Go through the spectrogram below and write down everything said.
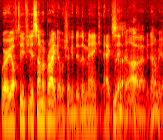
Where are you off to for your summer break? I wish I could do the Manc accent. Uh, oh, Abu Dhabi.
